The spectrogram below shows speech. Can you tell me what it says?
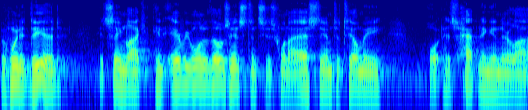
But when it did, it seemed like in every one of those instances, when I asked them to tell me what is happening in their life,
